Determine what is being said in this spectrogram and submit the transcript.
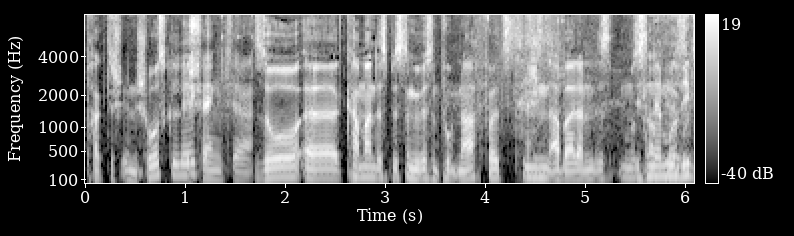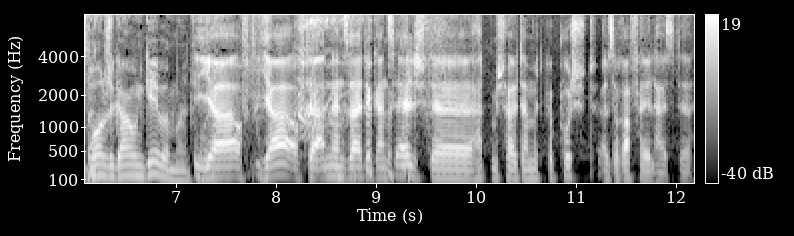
praktisch in den Schoß gelegt. geschenkt, ja. So äh, kann man das bis zu einem gewissen Punkt nachvollziehen, aber dann ist, muss Ist es in der. Musikbranche gang und gäbe, mein Freund. Ja auf, ja, auf der anderen Seite, ganz ehrlich, der hat mich halt damit gepusht. Also Raphael heißt der.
